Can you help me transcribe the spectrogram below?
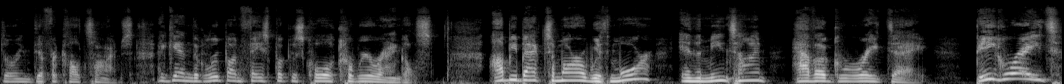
during difficult times. Again, the group on Facebook is called Career Angles. I'll be back tomorrow with more. In the meantime, have a great day. Be great.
